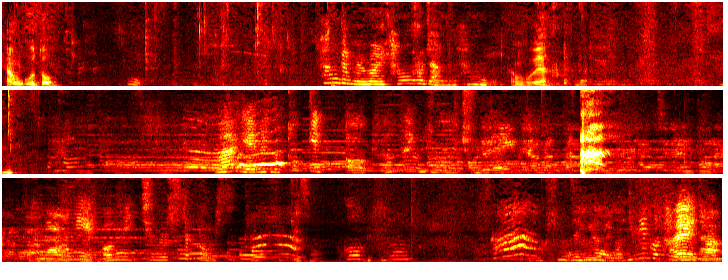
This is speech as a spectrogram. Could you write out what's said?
향구도? 향기 별명이 향구잖아, 향기. 향구야? 만약 예를 들어 토끼, 어, 선생님 전화 준대. 언니 언니 지금 시작하고 있어. 그래서 심장이야 언니가 다해 다.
